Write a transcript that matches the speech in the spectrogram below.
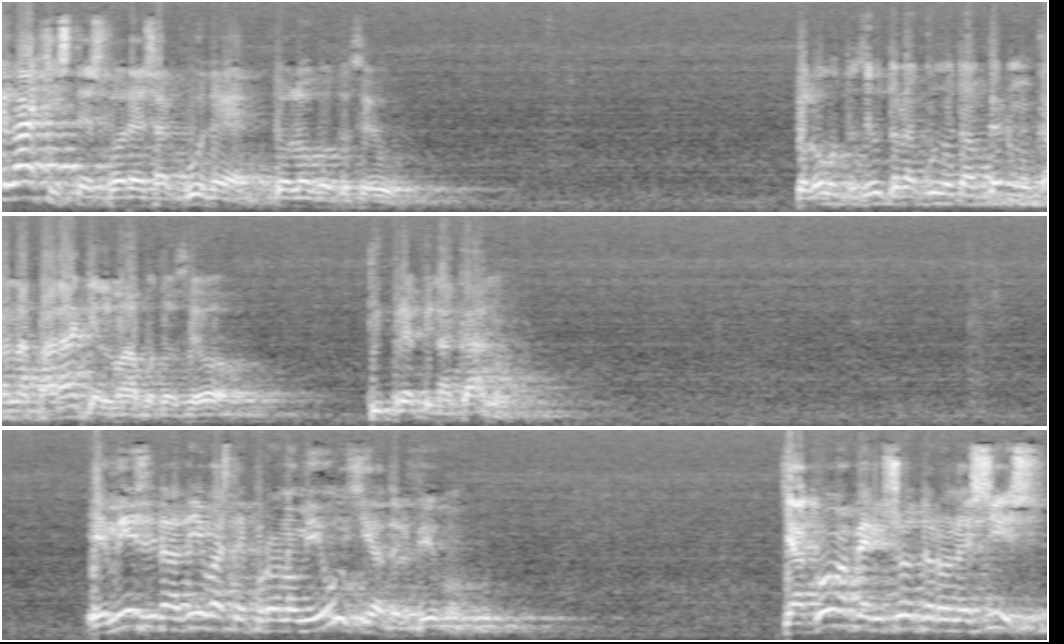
ελάχιστες φορές ακούνε το Λόγο του Θεού. Το Λόγο του Θεού τον ακούν όταν παίρνουν κανένα παράγγελμα από τον Θεό. Τι πρέπει να κάνουν. Εμείς δηλαδή είμαστε προνομιούχοι αδελφοί μου. Και ακόμα περισσότερον εσείς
